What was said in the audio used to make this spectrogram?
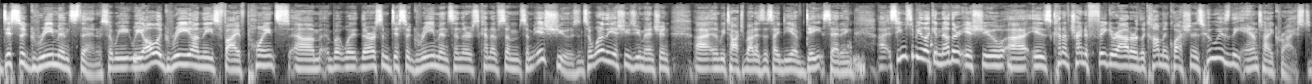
disagreements then. So we we all agree on these five points, um, but w- there are some disagreements and there's kind of some some issues. And so one of the issues you mentioned uh, and we talked about is this idea of date setting. Uh, it seems to be like another issue uh, is kind of trying to figure out, or the common question is, who is the Antichrist?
